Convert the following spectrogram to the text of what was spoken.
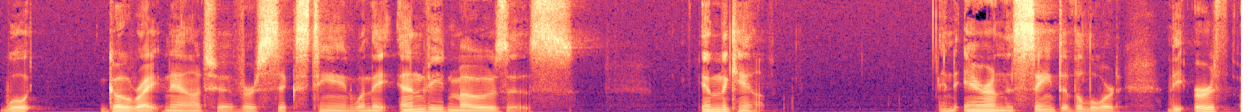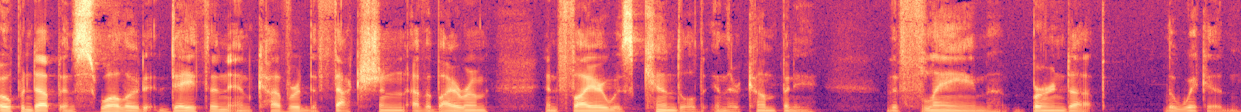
We'll go right now to verse 16. When they envied Moses in the camp, and Aaron, the saint of the Lord, the earth opened up and swallowed Dathan and covered the faction of Abiram, and fire was kindled in their company. the flame burned up the wicked.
